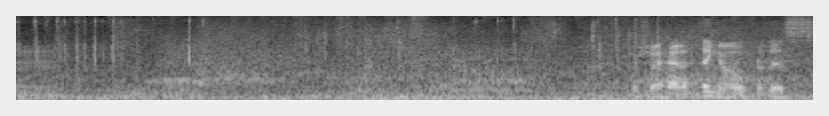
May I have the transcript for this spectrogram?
Hmm. Wish I had a thingo for this.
